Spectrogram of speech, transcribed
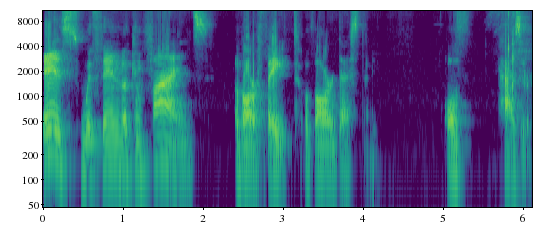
is within the confines of our fate, of our destiny, of hazard.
